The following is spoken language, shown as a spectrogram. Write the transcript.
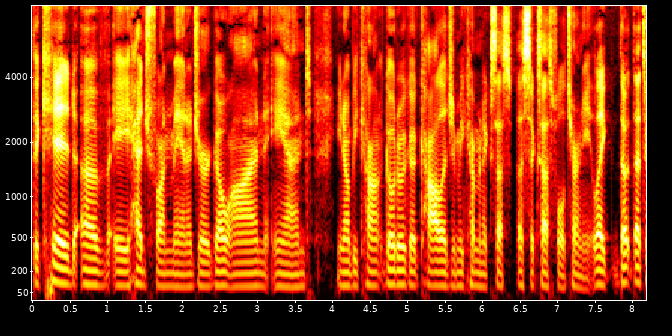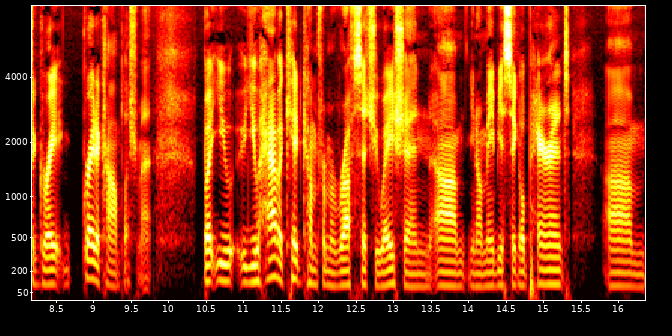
the kid of a hedge fund manager go on and you know become go to a good college and become an access, a successful attorney. Like th- that's a great great accomplishment but you you have a kid come from a rough situation um, you know maybe a single parent um,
